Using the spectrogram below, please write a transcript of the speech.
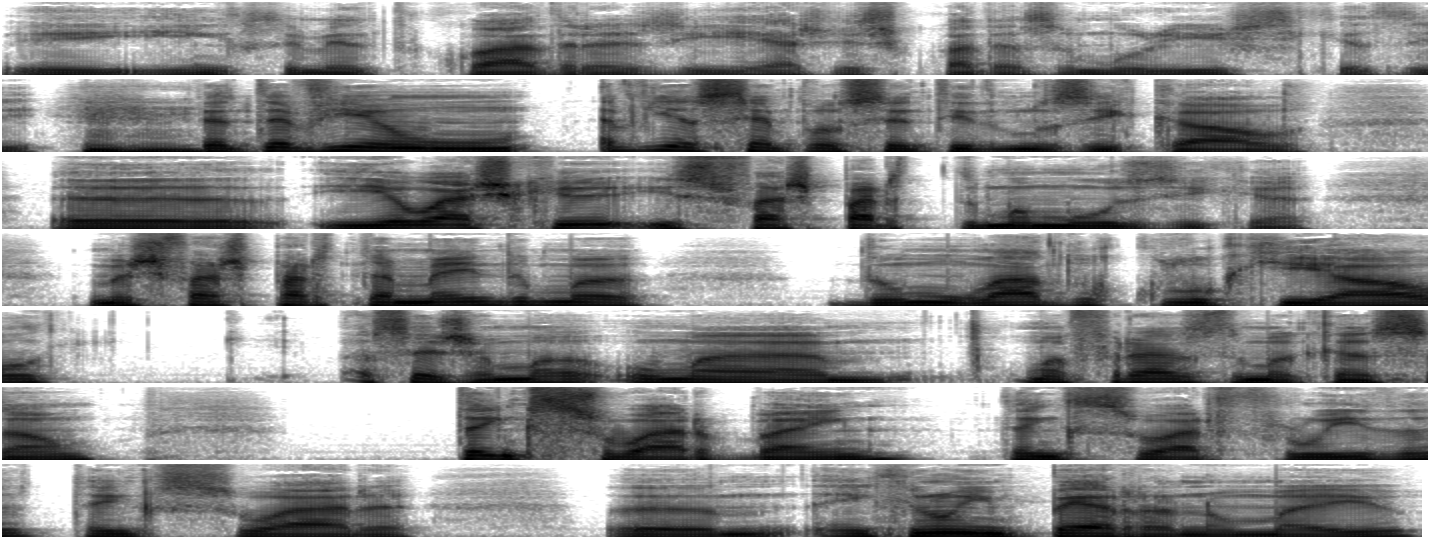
e, inclusive quadras e às vezes quadras humorísticas. E, Portanto, havia, um, havia sempre um sentido musical. eh, e eu acho que isso faz parte de uma música, mas faz parte também de, uma, de um lado coloquial, ou seja, uma, uma, uma frase de uma canção tem que soar bem, tem que soar fluida, tem que soar hum, em que não emperra no meio,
